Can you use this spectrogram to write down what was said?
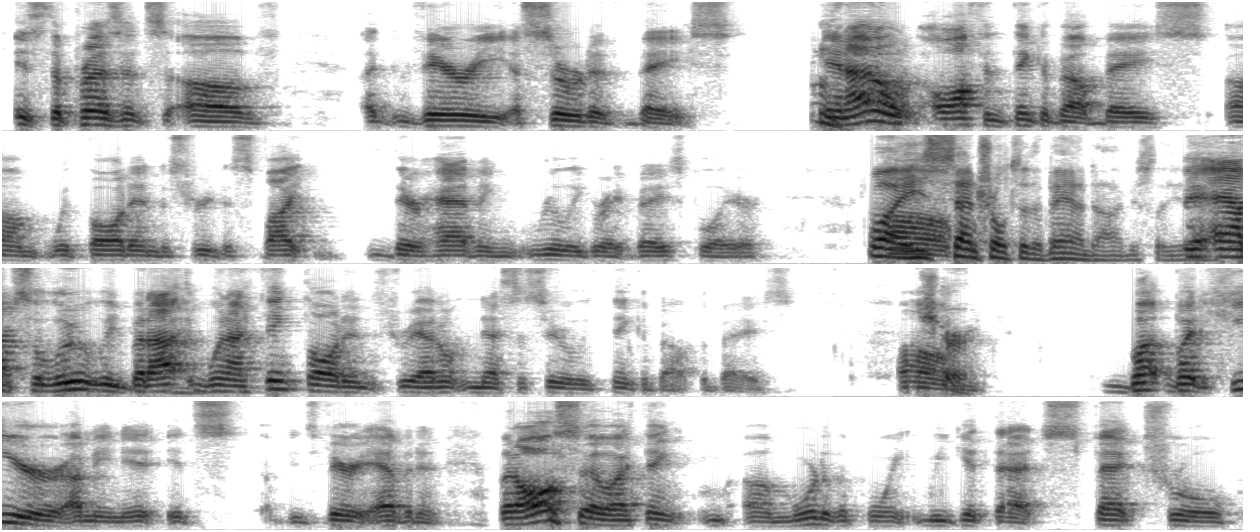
it's the presence of a very assertive bass, and I don't often think about bass um, with Thought Industry, despite their having really great bass player. Well, he's Um, central to the band, obviously. Yeah, absolutely. But I, when I think Thought Industry, I don't necessarily think about the bass. Um, Sure. But but here, I mean, it, it's it's very evident. But also, I think um, more to the point, we get that spectral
